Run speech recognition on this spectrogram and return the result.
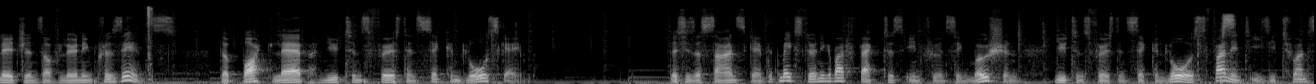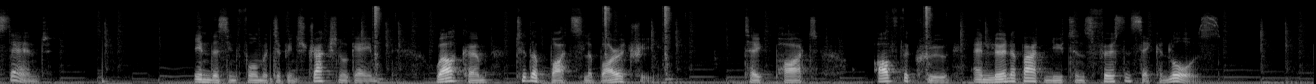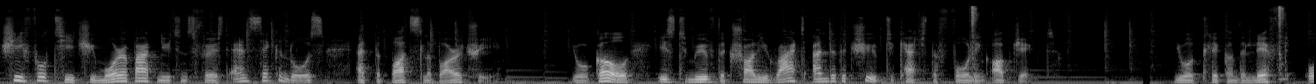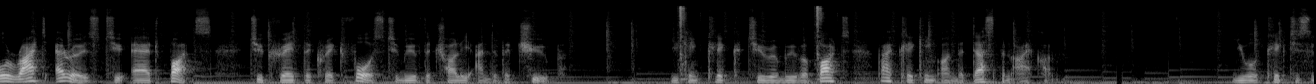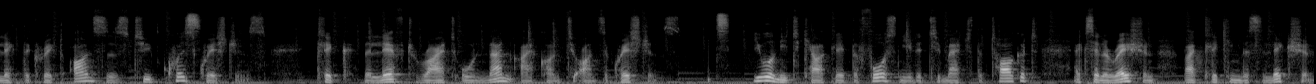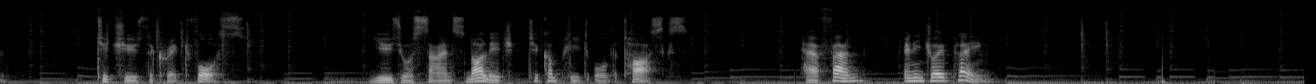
Legends of Learning presents the Bot Lab Newton's First and Second Laws game. This is a science game that makes learning about factors influencing motion, Newton's first and second laws, fun and easy to understand. In this informative instructional game, welcome to the Bots Laboratory. Take part of the crew and learn about Newton's first and second laws. Chief will teach you more about Newton's first and second laws at the BOTS laboratory. Your goal is to move the trolley right under the tube to catch the falling object. You will click on the left or right arrows to add bots to create the correct force to move the trolley under the tube. You can click to remove a bot by clicking on the dustbin icon. You will click to select the correct answers to quiz questions. Click the left, right or none icon to answer questions. You will need to calculate the force needed to match the target acceleration by clicking the selection to choose the correct force. Use your science knowledge to complete all the tasks. Have fun and enjoy playing.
